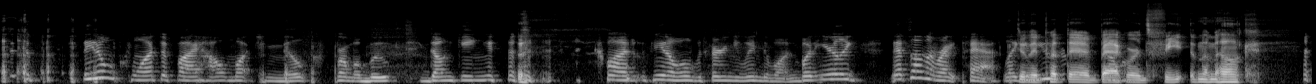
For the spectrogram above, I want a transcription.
they don't quantify how much milk from a bhoot dunking, you know, will turn you into one. But you're like, that's on the right path. Like, do they put their backwards feet in the milk?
